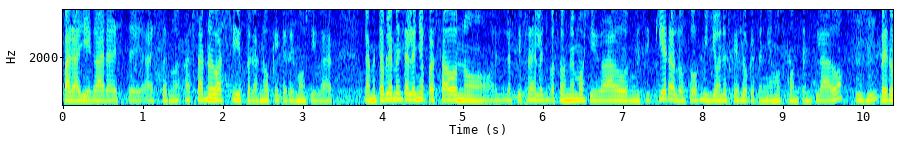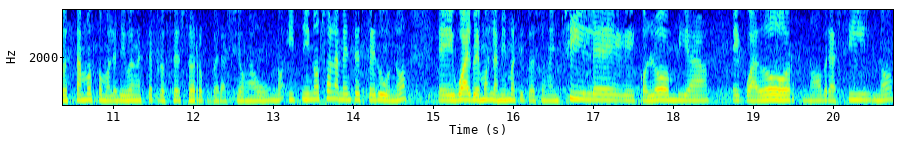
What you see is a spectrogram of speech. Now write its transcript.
para llegar a, este, a, esta, a estas nuevas cifras ¿no? que queremos llegar. Lamentablemente el año pasado no, las cifras del año pasado no hemos llegado ni siquiera a los dos millones, que es lo que teníamos contemplado, pero estamos, como les digo, en este proceso de recuperación aún, ¿no? Y, y no solamente es Perú, ¿no? Eh, igual vemos la misma situación en Chile, eh, Colombia, Ecuador, ¿no? Brasil, ¿no?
